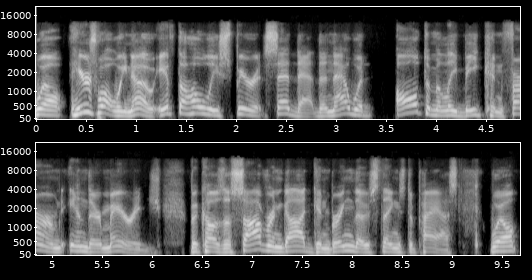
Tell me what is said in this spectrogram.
well, here's what we know. If the Holy Spirit said that, then that would ultimately be confirmed in their marriage because a sovereign God can bring those things to pass. Well,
